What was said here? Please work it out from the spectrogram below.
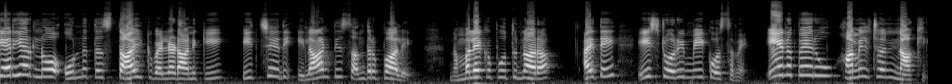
కెరియర్లో ఉన్నత స్థాయికి వెళ్ళడానికి ఇచ్చేది ఇలాంటి సందర్భాలే. నమ్మలేకపోతున్నారా? అయితే ఈ స్టోరీ మీకోసమే. ఈయన పేరు హమిల్టన్ నాకి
